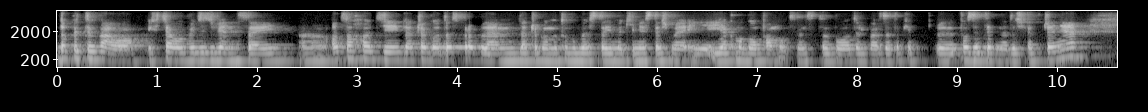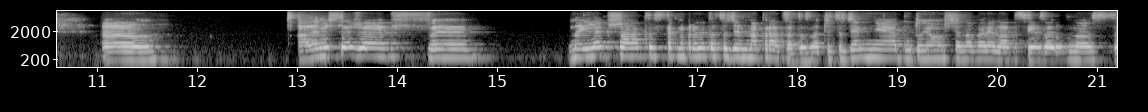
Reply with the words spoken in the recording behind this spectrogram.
dopytywało i chciało wiedzieć więcej, e, o co chodzi, dlaczego to jest problem, dlaczego my tu w ogóle stoimy, kim jesteśmy i, jak mogą pomóc. Więc to było też bardzo takie e, pozytywne doświadczenie. Ale myślę, że w, najlepsza to jest tak naprawdę ta codzienna praca. To znaczy, codziennie budują się nowe relacje, zarówno z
